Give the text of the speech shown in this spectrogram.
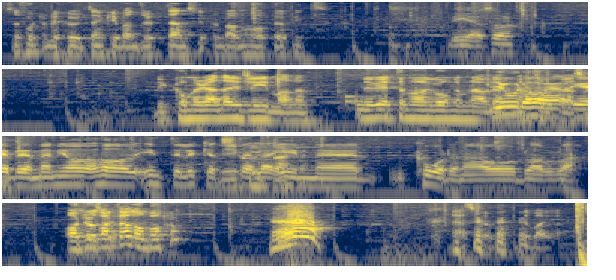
Så fort du blir skjuten kan du bara dra upp den, slipper du bara med HP skit. Vi gör så. Det kommer rädda ditt liv mannen. Du vet hur många gånger man har Jo det har jag alltså. EB men jag har inte lyckats ställa in eh, koderna och bla bla bla. Har du har sagt någon bakom? Ah! Nej jag det var jag.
